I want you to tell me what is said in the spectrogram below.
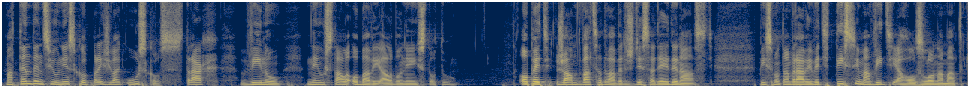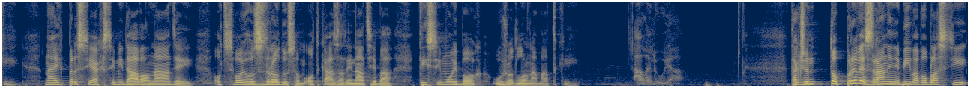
má tendenciu neskôr prežívať úzkosť, strach, vinu, neustále obavy alebo neistotu. Opäť Žalm 22, verš 10 a 11 Písmo tam vraví, veď ty si ma vytiahol zlo na matky. Na ich prsiach si mi dával nádej. Od svojho zrodu som odkázaný na teba. Ty si môj Boh už od lona matky. Halelúja. Takže to prvé zranenie býva v oblasti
